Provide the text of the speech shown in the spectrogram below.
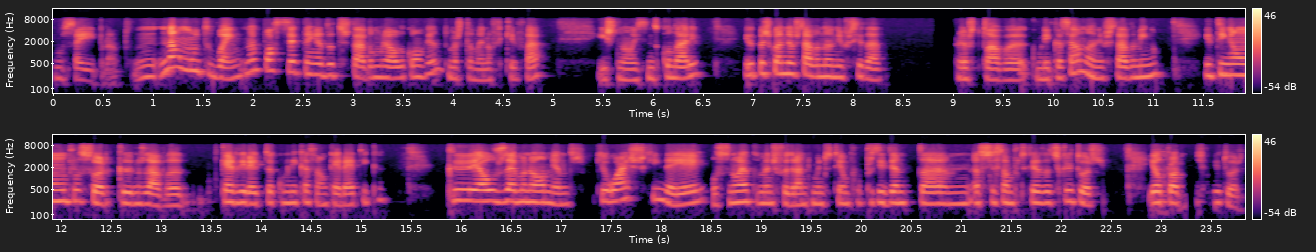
comecei, pronto, não muito bem, não posso dizer que tenha detestado o Memorial do Convento, mas também não fiquei fã, isto no ensino secundário. E depois, quando eu estava na universidade, eu estudava comunicação na Universidade do Minho e tinha um professor que nos dava quer direito da comunicação, quer ética, que é o José Manuel Mendes, que eu acho que ainda é, ou se não é, pelo menos foi durante muito tempo, o presidente da hum, Associação Portuguesa de Escritores. Ele próprio é escritor.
